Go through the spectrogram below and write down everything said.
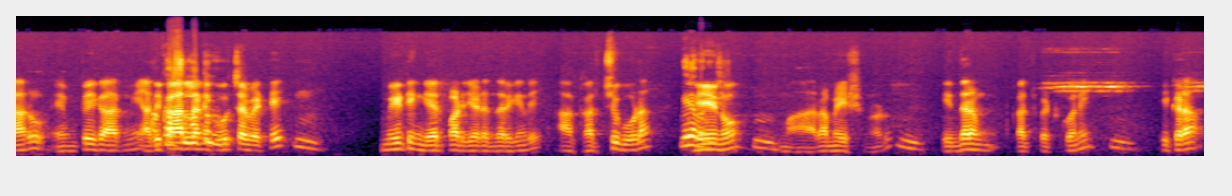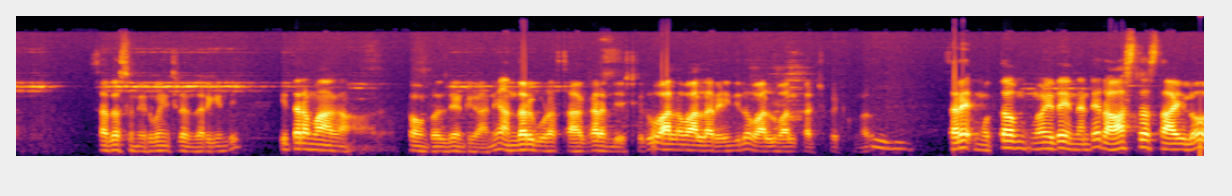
గారు ఎంపీ గారిని అధికారులని కూర్చోబెట్టి. మీటింగ్ ఏర్పాటు చేయడం జరిగింది. ఆ ఖర్చు కూడా నేను మా రమేష్ ఉన్నాడు ఇద్దరం ఖర్చు పెట్టుకొని ఇక్కడ సదస్సు నిర్వహించడం జరిగింది. ఇతర మా టౌన్ ప్రెసిడెంట్ కానీ అందరూ కూడా సహకారం చేసారు వాళ్ళ వాళ్ళ రేంజ్లో వాళ్ళు వాళ్ళు ఖర్చు పెట్టుకున్నారు. సరే మొత్తం అయితే ఏంటంటే రాష్ట్ర స్థాయిలో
